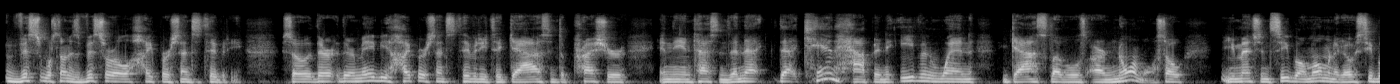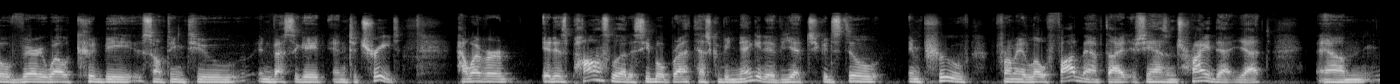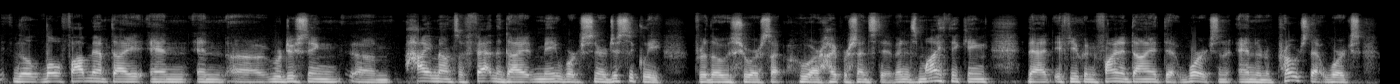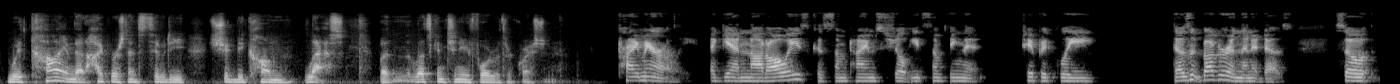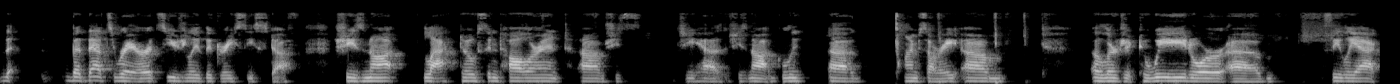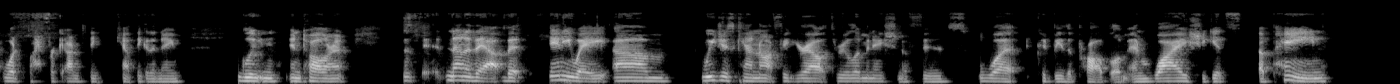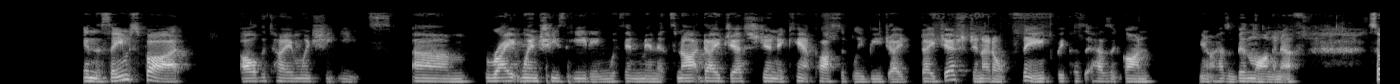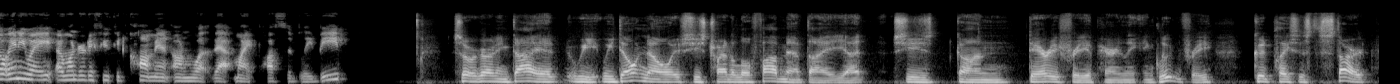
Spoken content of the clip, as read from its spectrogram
vis- what's known as visceral hypersensitivity. So there, there may be hypersensitivity to gas and to pressure in the intestines, and that, that can happen even when gas levels are normal. So you mentioned SIBO a moment ago. SIBO very well could be something to investigate and to treat. However, it is possible that a SIBO breath test could be negative, yet she could still improve from a low FODMAP diet if she hasn't tried that yet. Um, the low FODMAP diet and, and uh, reducing um, high amounts of fat in the diet may work synergistically for those who are, who are hypersensitive. And it's my thinking that if you can find a diet that works and, and an approach that works, with time that hypersensitivity should become less. But let's continue forward with her question. Primarily. Again, not always, because sometimes she'll eat something that typically doesn't bug her and then it does. So, th- but that's rare. It's usually the greasy stuff. She's not lactose intolerant. Um, she's she has she's not glu- uh, I'm sorry, um, allergic to wheat or um, celiac. What I forget, I think, can't think of the name. Gluten intolerant. None of that. But anyway, um, we just cannot figure out through elimination of foods what could be the problem and why she gets a pain in the same spot all the time when she eats. Um, right when she's eating within minutes, not digestion. It can't possibly be di- digestion, I don't think, because it hasn't gone, you know, hasn't been long enough. So, anyway, I wondered if you could comment on what that might possibly be. So, regarding diet, we, we don't know if she's tried a low FODMAP diet yet. She's gone dairy free, apparently, and gluten free. Good places to start.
